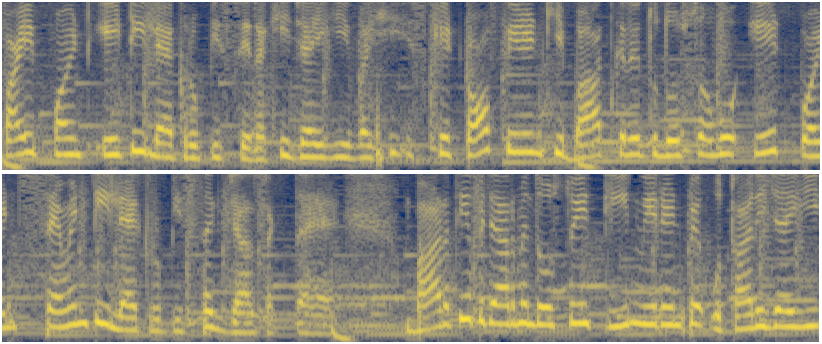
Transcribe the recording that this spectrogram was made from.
5.80 लाख रुपीस से रखी जाएगी। वही इसके टॉप वेरिएंट की बात करें तो दोस्तों, वो 8.70 लाख रुपीस तक जा सकता है। भारतीय बाज़ार में दोस्तों, ये तीन वेरिएंट पे उतारी जाएगी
